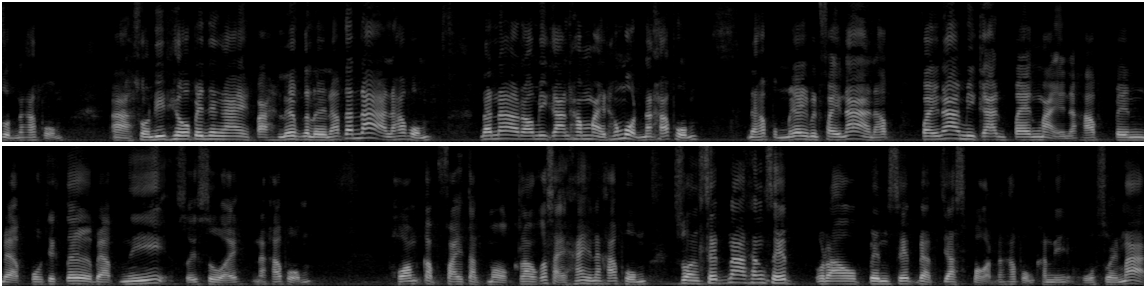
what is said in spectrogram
สุดๆนะครับผมอ่าส่วนดีเทลเป็นยังไงไปเริ่มกันเลยนะครับ ด้านหน้านะครับผม ด้านหน้าเรามีการทำใหม่ทั้งหมดนะครับผม นะครับ ผมไม่ได้เป็นไฟหน้านะครับ ไฟหน้ามีการแปลงใหม่นะครับ เป็นแบบโปรเจคเตอร์แบบนี้สวยๆนะครับผมพร้อมกับไฟตัดหมอกเราก็ใส่ให้นะครับผมส่วนเซตหน้าทั้งเซตเราเป็นเซตแบบจัสปอร์ตนะครับผมคันนี้โหสวยมาก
